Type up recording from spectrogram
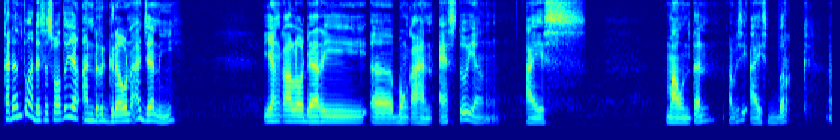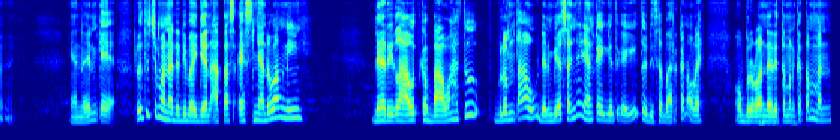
Kadang tuh ada sesuatu yang underground aja nih. Yang kalau dari uh, bongkahan es tuh yang ice mountain apa sih iceberg. Yang lain kayak lu tuh cuma ada di bagian atas esnya doang nih. Dari laut ke bawah tuh belum tahu dan biasanya yang kayak gitu kayak gitu disebarkan oleh obrolan dari teman ke teman.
